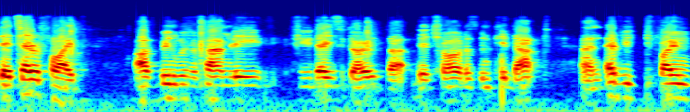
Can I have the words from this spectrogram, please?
they're terrified. I've been with a family few days ago that their child has been kidnapped, and every phone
